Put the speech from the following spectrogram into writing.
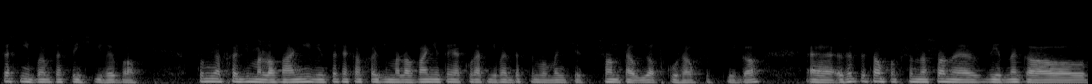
też nie byłem za szczęśliwy, bo tu mi odchodzi malowanie, więc też jak odchodzi malowanie, to ja akurat nie będę w tym momencie sprzątał i odkurzał wszystkiego. E, rzeczy są poprzenoszone z jednego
